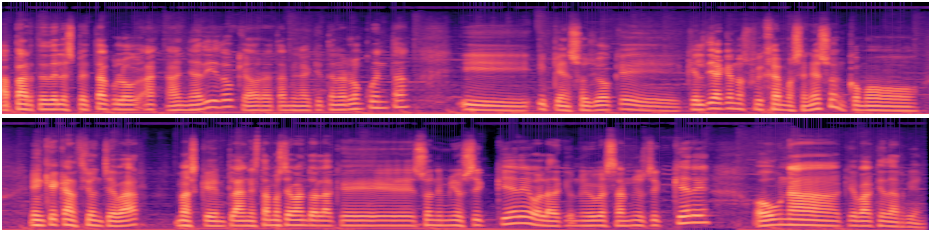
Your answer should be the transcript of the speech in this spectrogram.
aparte del espectáculo añadido, que ahora también hay que tenerlo en cuenta. Y, pienso yo que, que el día que nos fijemos en eso, en cómo, en qué canción llevar, más que en plan estamos llevando a la que Sony Music quiere o la que Universal Music quiere o una que va a quedar bien.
